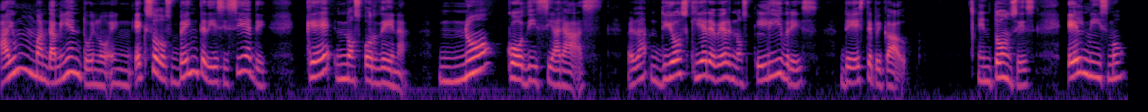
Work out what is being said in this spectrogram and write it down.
hay un mandamiento en, en Éxodos 20, 17 que nos ordena, no codiciarás, ¿verdad? Dios quiere vernos libres de este pecado. Entonces, Él mismo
